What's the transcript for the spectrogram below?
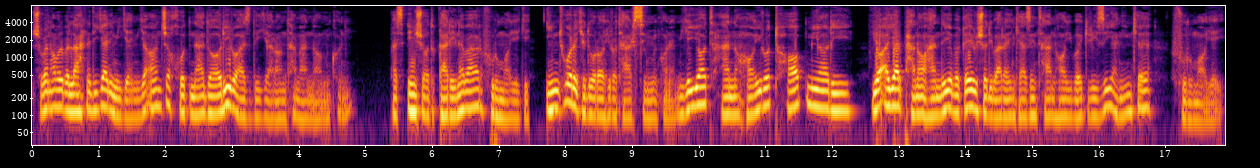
شوپنهاور به لحن دیگری میگه میگه آنچه خود نداری رو از دیگران تمنا می‌کنی. پس این شد قرینه بر فرومایگی. اینطوره که دوراهی رو ترسیم می‌کنه. میگه یا تنهایی رو تاب میاری یا اگر پناهنده به غیر شدی برای اینکه از این تنهایی بگریزی یعنی اینکه فرومایه‌ای.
